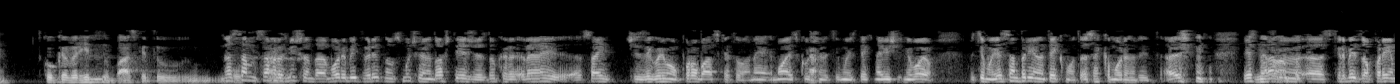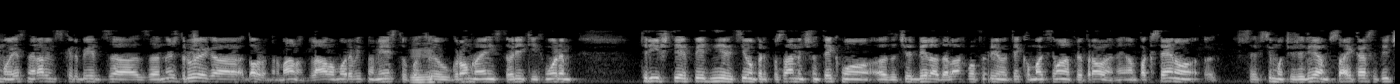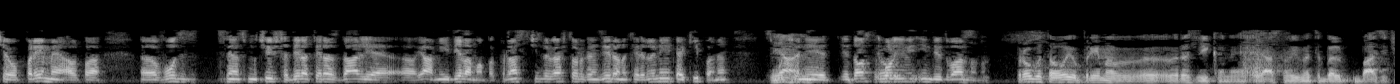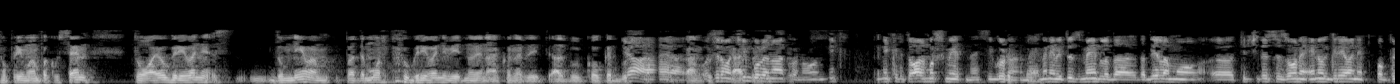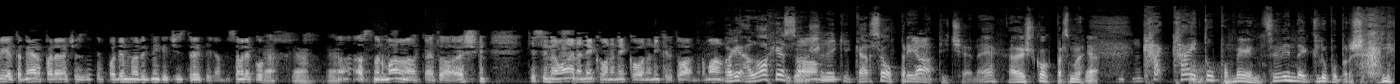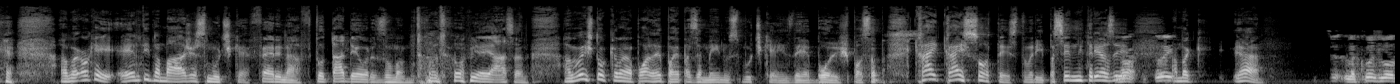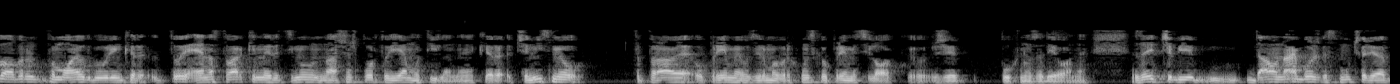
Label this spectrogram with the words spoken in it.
Kot verjetno v basketu. No, sam, sam razmišljam, da mora biti verjetno v smučanju dosti teže, zato ker, rej, saj, če zdaj govorimo o pro basketu, ne, moje izkušnje ja. recimo iz teh najvišjih nivojev, recimo jaz sem prijem na tekmo, to je vse, kar moram narediti. jaz ne, ne no, rabim no, uh, skrbeti za opremo, jaz ne rabim skrbeti za, za nič drugega, dobro, normalno, glava mora biti na mestu, pa mm -hmm. tu je ogromno enih stvari, ki jih moram. 3, 4, 5 dni recimo pred posamično tekmo uh, začeti delati, da lahko pridemo teko maksimalno pripravljene. Ampak vseeno, se, recimo, če že gledam, vsaj kar se tiče opreme ali pa uh, voziti se na smočišče, delati te razdalje, uh, ja, mi jih delamo, ampak pri nas je čisto drugače organizirano, ker je le neka ekipa. Ne. Smočanje ja, je, je dosti bolj individualno. No. Prav gotovo je oprema razlika, ne. jasno, vi imate bolj bazično opremo, ampak vsem tvoje ogrevanje, domnevam pa, da moraš pa ogrevanje vedno enako narediti. Ali bo, kolikor boš. Ja, ja, ja. oziroma čim bolj enako. No. Nek, nek ritual moraš imeti, ne, sigurno. Ne. Mene bi tudi zmedlo, da, da delamo uh, tri četiri sezone, eno ogrevanje, pa prije trener pa reče, da pa idem narediti nekaj čist tretjega. Bi sem rekel, ja, ja, ja. a si normalno, kaj je to, veš, ki si navajen na neko, na neko, na nek ritual, normalno. Okay, a lahko je samo um, še nekaj, kar se opreme ja. tiče, ne? A veš, koliko prsmo. Ja. Kaj, kaj to pomeni? Se vem, da je glupo vprašanje. Ampak, ok, en ti namaže smučke, fair enough, to ta del razumem, to, to mi je jasen. Ampak veš to, kar me pa je, pa je pa zamenil smučke in zdaj je boljš. Kaj, kaj so te stvari? Pa se ni treba zdaj. No, je, ampak, ja. Lahko zelo dobro, po mojem, odgovorim, ker to je ena stvar, ki me recimo v našem športu je motila. Ne? Ker če nismo imeli te prave opreme oziroma vrhunske opreme, si lahko že puhno zadevo. Ne? Zdaj, če bi dal najboljšega smučarja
